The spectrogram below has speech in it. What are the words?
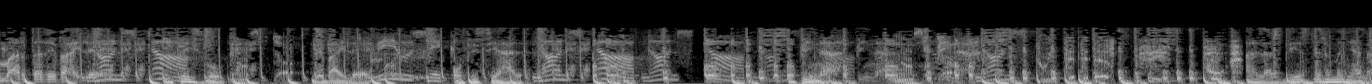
Marta de Baile. Y Facebook. De Baile. Oficial. Opina. A las 10 de la mañana.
